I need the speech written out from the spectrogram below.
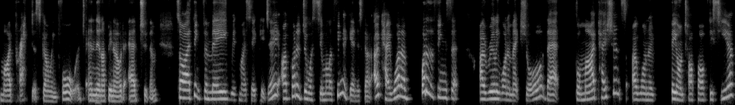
my practice going forward. And then I've been able to add to them. So I think for me with my CPD, I've got to do a similar thing again is go, okay, what are what are the things that I really want to make sure that for my patients, I want to be on top of this year.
